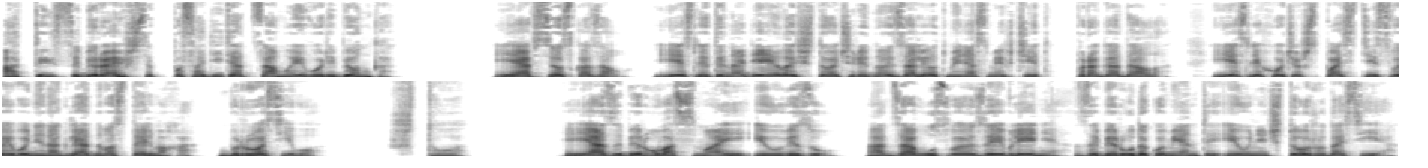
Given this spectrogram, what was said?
«А ты собираешься посадить отца моего ребенка? «Я все сказал. Если ты надеялась, что очередной залет меня смягчит, прогадала. Если хочешь спасти своего ненаглядного Стельмаха, брось его». «Что?» «Я заберу вас с Майей и увезу. Отзову свое заявление, заберу документы и уничтожу досье.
